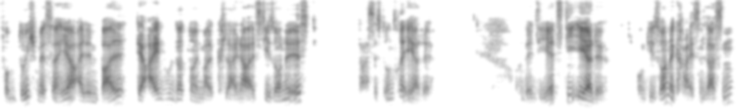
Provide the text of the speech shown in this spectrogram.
vom Durchmesser her einen Ball, der 109 mal kleiner als die Sonne ist. Das ist unsere Erde. Und wenn Sie jetzt die Erde um die Sonne kreisen lassen,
